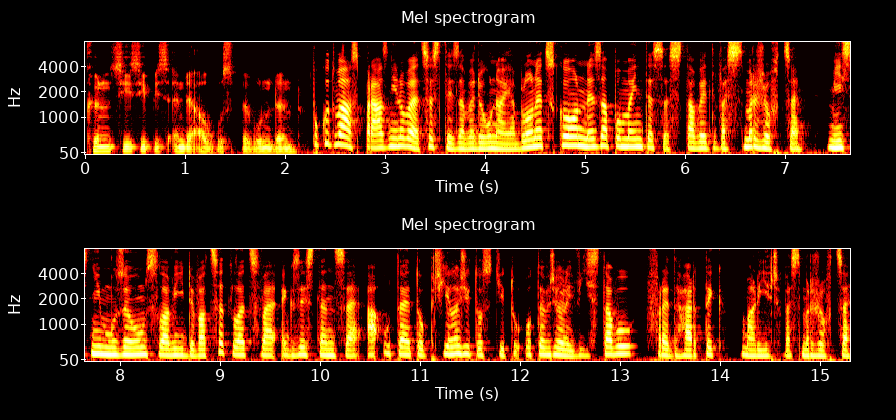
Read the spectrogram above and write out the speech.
können Sie sie bis Ende August bewundern. Pokud vás prázdninové cesty zavedou na Jablonecko, nezapomeňte se stavit ve Smržovce. Místní muzeum slaví 20 let své existence a u této příležitosti tu otevřeli výstavu Fred Hartig, malíř ve Smržovce.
